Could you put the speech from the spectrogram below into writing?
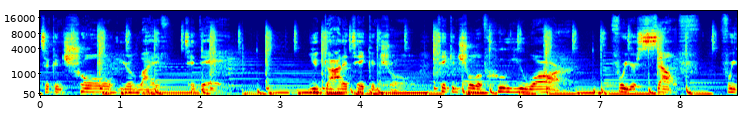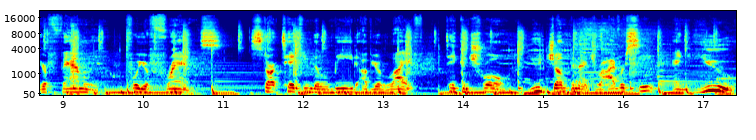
to control your life today. You gotta take control. Take control of who you are for yourself, for your family, for your friends. Start taking the lead of your life. Take control. You jump in that driver's seat and you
